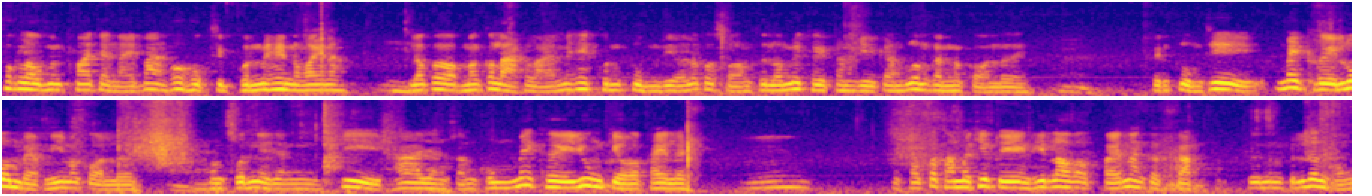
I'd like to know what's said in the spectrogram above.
พวกเรามันมาจากไหนบ้างเพราะหกสิบคนไม่ใช่น้อยนะ แล้วก็มันก็หลากหลายไม่ใช่คนกลุ่มเดียว แล้วก็สองคือเราไม่เคยทำกิจกรรมร่วมกันมาก่อนเลย เป็นกลุ่มที่ไม่เคยร่วมแบบนี้มาก่อนเลยบางคนเนี่ยอย่างที่พาอย่างสังคมไม่เคยยุ่งเกี่ยวกับใครเลยเขาก็ทำอาชีพตัวเองที่เล่าไปนั่นกับกับ คือมันเป็นเรื่องของ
